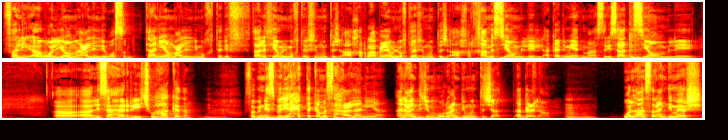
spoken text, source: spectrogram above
فاول يوم أعلن لوصل ثاني يوم أعلن لمختلف ثالث يوم لمختلف لمنتج آخر رابع يوم لمختلف لمنتج آخر خامس يوم للأكاديمية ماستري سادس يوم ل آه آه لسهل ريتش وهكذا. فبالنسبة لي حتى كمساحة إعلانية أنا عندي جمهور وعندي منتجات أبيع لهم. والآن صار عندي ميرش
